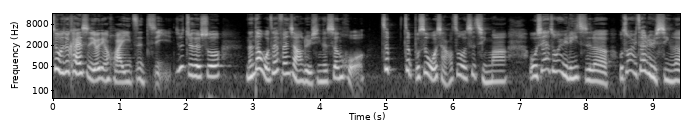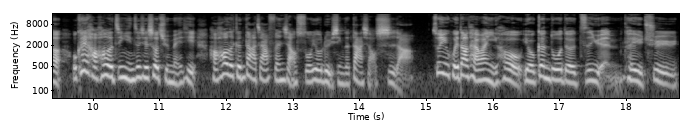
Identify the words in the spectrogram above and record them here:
所以我就开始有点怀疑自己，就觉得说，难道我在分享旅行的生活，这这不是我想要做的事情吗？我现在终于离职了，我终于在旅行了，我可以好好的经营这些社群媒体，好好的跟大家分享所有旅行的大小事啊。所以回到台湾以后，有更多的资源可以去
